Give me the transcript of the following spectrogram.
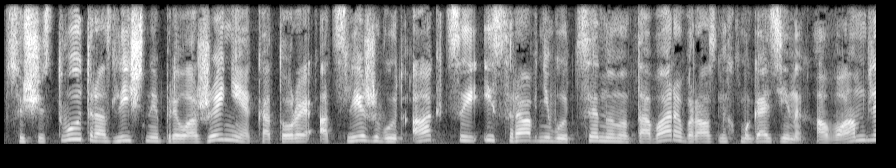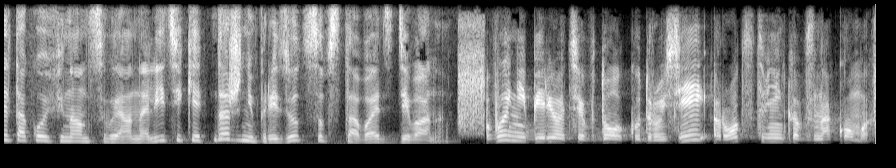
Существуют различные приложения, которые отслеживают акции и сравнивают цены на товары в разных магазинах, а вам для такой финансовой аналитики даже не придется вставать с дивана. Вы не берете в долг у друзей, родственников, знакомых.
